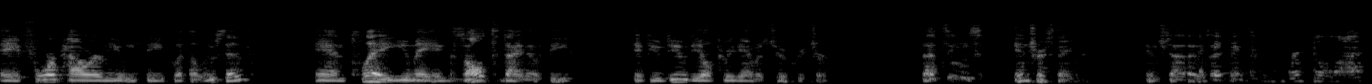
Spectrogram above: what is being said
a four power mutant thief with elusive, and play you may exalt Dino Thief. If you do, deal three damage to a creature. That seems interesting in Shadows. I think, I think. it's worth a lot.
